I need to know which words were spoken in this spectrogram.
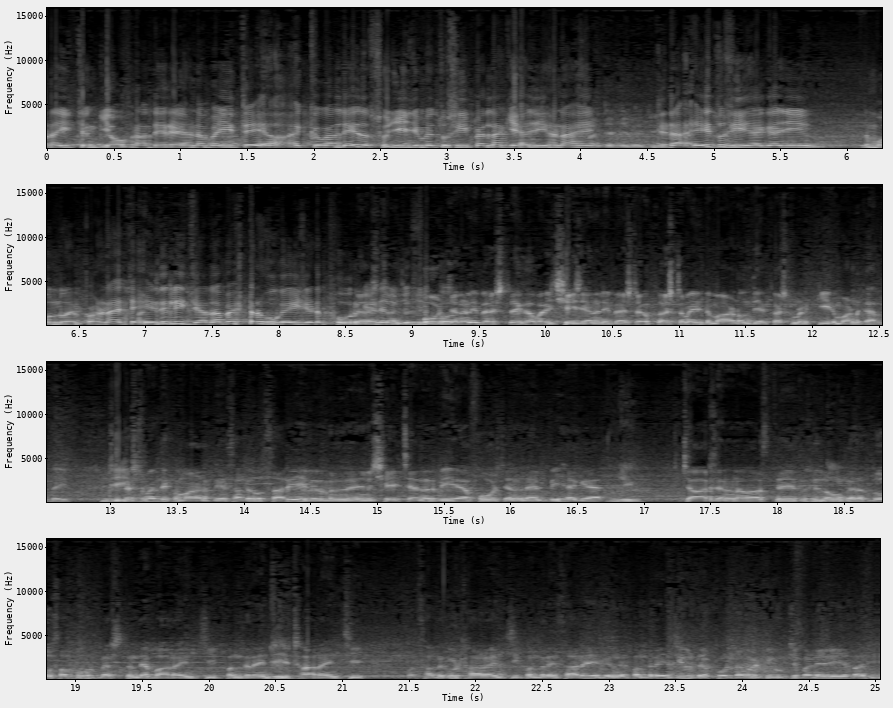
ਹਨਾ ਜੀ ਚੰਗੀਆਂ ਆਫਰਾਂ ਦੇ ਰਹੇ ਹਨ ਬਾਈ ਤੇ ਇੱਕ ਗੱਲ ਇਹ ਦੱਸੋ ਜੀ ਜਿਵੇਂ ਤੁਸੀਂ ਪਹਿਲਾਂ ਕਿਹਾ ਜੀ ਹਨਾ ਇਹ। ਜਿਹੜਾ ਇਹ ਤੁਸੀਂ ਹੈਗਾ ਜੀ ਮੋਨੋ ਐਪ ਹਨਾ ਤੇ ਇਹਦੇ ਲਈ ਜ਼ਿਆਦਾ ਬੈਸਟਰ ਹੋਊਗਾ ਜੀ ਜਿਹੜਾ 4 ਕਹਿੰਦੇ ਤੁਸੀਂ 4 four- ਚੈਨਲ ਹੀ ਬੈਸਟ ਹੈਗਾ ਭਾਈ 6 ਚੈਨਲ ਹੀ ਬੈਸਟ ਹੈ ਕਸਟਮਰ ਦੀ ਡਿਮਾਂਡ ਹੁੰਦੀ ਹੈ ਕਸਟਮਰ ਕੀ ਡਿਮਾਂਡ ਕਰਦਾ ਜੀ। ਜੀ। ਕਸਟਮਰ ਦੀ ਕਮਾਂਡ ਤੇ ਸਾਡੇ ਕੋਲ ਸਾਰੇ ਅਵੇਲੇਬਲ ਨੇ 6 ਚੈਨਲ ਵੀ ਹੈ 4 ਚੈਨਲ ਐਮ ਵੀ ਹੈਗਾ ਜੀ। ਚਾਰ ਚੈਨਲਾਂ ਵਾਸਤੇ ਤੁਸੀਂ ਲਓਗੇ ਤਾਂ ਦੋ ਸਭ ਹੋਰ ਬੈਸਟ ਹੁੰਦੇ ਆ, 12 ਇੰਚੀ 15 ਇੰਚੀ ਜੀ। 18 ਇੰਚੀ ਸਾਡੇ ਕੋਲ 18 ਇੰਚੀ 15 ਇੰਚ ਸਾਰੇ ਅਵੇਲੇਬਲ ਨੇ 15 ਇੰਚੀ ਉਹ ਦੇਖੋ ਡਬਲ ਟਿਊਬ ਚ ਬਣੇ ਹੋਏ ਆ ਭਾਜੀ।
